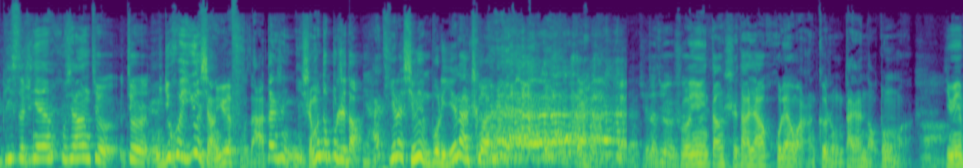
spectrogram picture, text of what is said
彼此之间互相就就是你就会越想越复杂，但是你什么都不知道。你还提了形影不离呢，车。对，我觉得就是说，因为当时大家互联网上各种大家脑洞嘛，因为。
